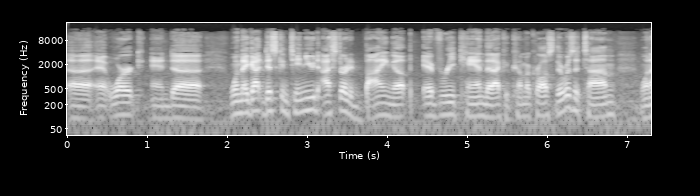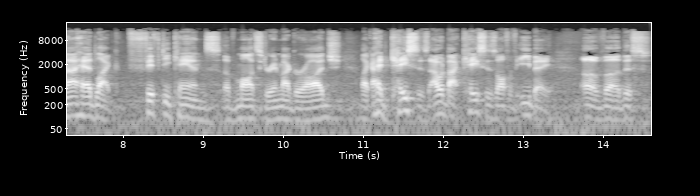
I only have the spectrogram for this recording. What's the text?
uh, at work, and uh, when they got discontinued, I started buying up every can that I could come across. There was a time when I had like 50 cans of Monster in my garage. Like I had cases. I would buy cases off of eBay of uh, this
